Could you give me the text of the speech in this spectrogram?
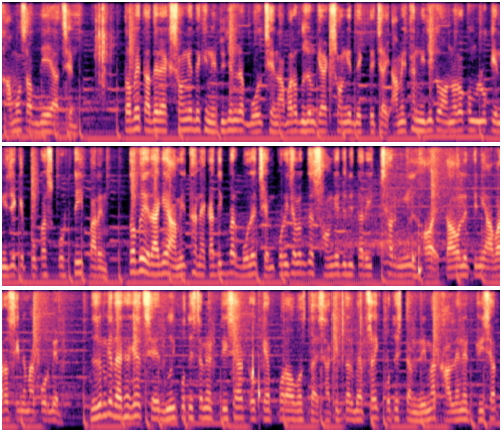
থামস আপ দিয়ে আছেন। তবে তাদের একসঙ্গে দেখে নেটিজেনরা বলছেন আবারও দুজনকে একসঙ্গে দেখতে চাই। আমির খান নিজেকে অন্যরকম লুকে নিজেকে প্রকাশ করতেই পারেন। তবে এর আগে আমির খান একাধিকবার বলেছেন, পরিচালকদের সঙ্গে যদি তার ইচ্ছার মিল হয়, তাহলে তিনি আবারও সিনেমা করবেন। দুজনকে দেখা গেছে, দুই প্রতিষ্ঠানের টি শার্ট ও ক্যাপ পরা অবস্থায়। সাকিব তার ব্যবসায়িক প্রতিষ্ঠান রিমা খালেনের টি শার্ট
